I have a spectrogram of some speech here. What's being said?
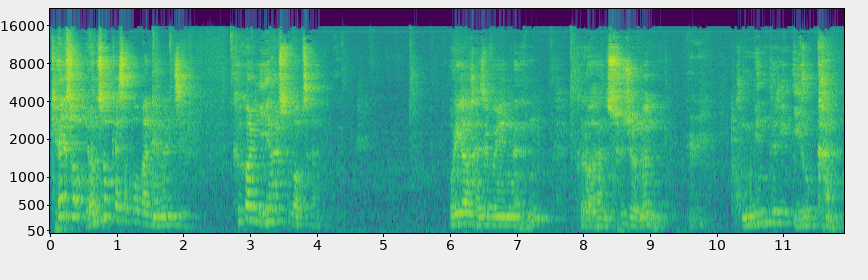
계속 연속해서 뽑아내는지 그걸 이해할 수가 없어요. 우리가 가지고 있는 그러한 수준은 국민들이 이룩한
